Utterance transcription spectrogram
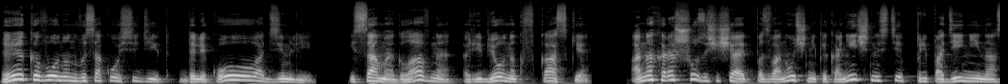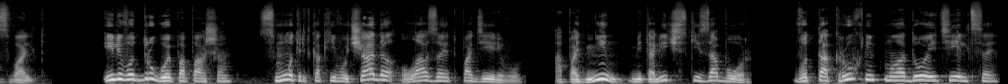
Эко вон он высоко сидит, далеко от земли. И самое главное, ребенок в каске. Она хорошо защищает позвоночник и конечности при падении на асфальт. Или вот другой папаша смотрит, как его чадо лазает по дереву, а под ним металлический забор, вот так рухнет молодое тельце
